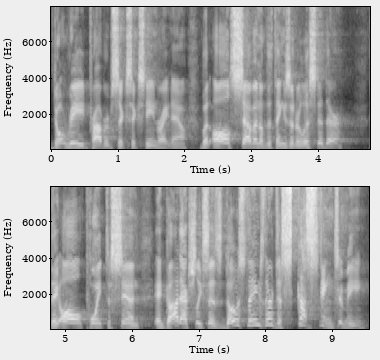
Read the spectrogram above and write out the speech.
Don't read Proverbs 6:16 right now, but all seven of the things that are listed there, they all point to sin. And God actually says, Those things, they're disgusting to me.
